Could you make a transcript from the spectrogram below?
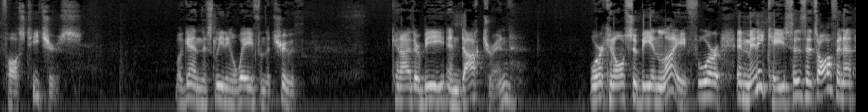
false teachers. Well, again, this leading away from the truth can either be in doctrine or it can also be in life, or in many cases, it's often a,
